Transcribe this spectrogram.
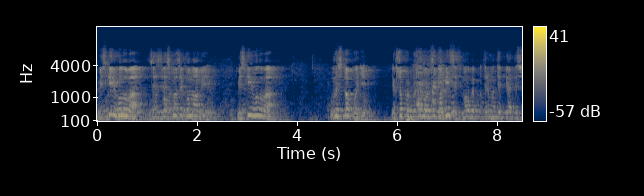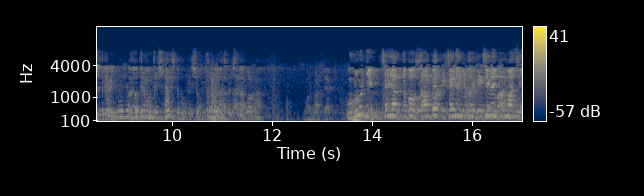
Міський голова, це зв'язку з економією. Міський голова у листопаді, якщо пропрацював цілий місяць, мав би отримати 5 тисяч гривень, але отримав 3400, бо прийшов 14 числа. У грудні це я давав запит, це не офіційна інформація.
